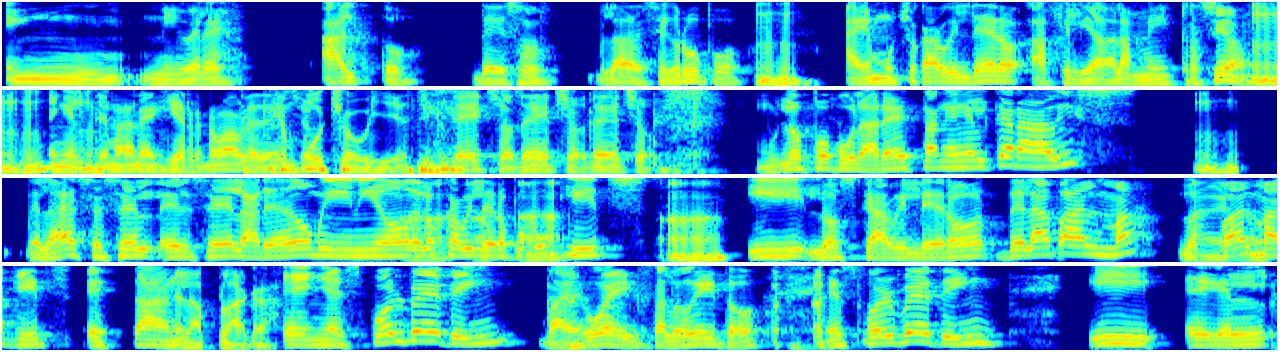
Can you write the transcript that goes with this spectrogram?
en niveles altos de esos, ¿verdad? De ese grupo, hay mucho cabildero afiliado a la administración en el tema de energía renovable. De Es hecho, mucho billete. de hecho, de hecho, de hecho. Los populares están en el cannabis, Ujú. ¿Verdad? Ese es el, ese es el área de dominio de los cabilderos ajá. Popu Kids. Ajá. Y los cabilderos de La Palma, los Palma Kids, están En las placas. en Sport Betting, by the way, saludito, en Sport Betting y en el,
